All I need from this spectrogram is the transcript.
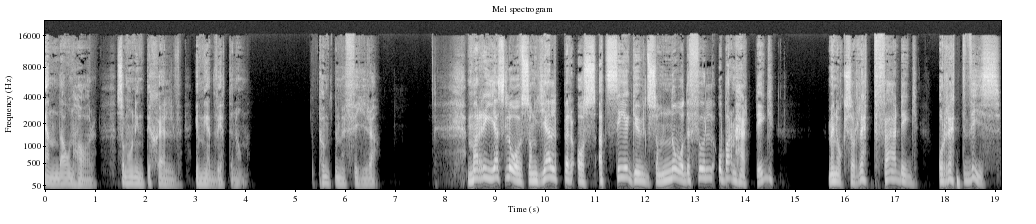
enda hon har som hon inte själv är medveten om. Punkt nummer fyra. Marias lovsång hjälper oss att se Gud som nådefull och barmhärtig, men också rättfärdig och rättvis.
